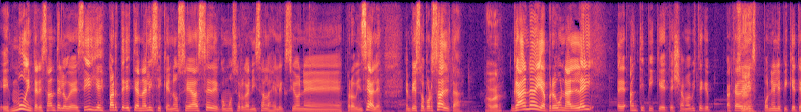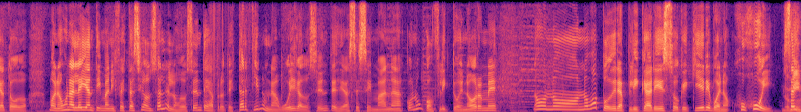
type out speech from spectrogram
Es muy interesante lo que decís y es parte de este análisis que no se hace de cómo se organizan las elecciones provinciales. Empiezo por Salta. A ver. Gana y aprueba una ley eh, antipiquete, llama, viste que acá Sí. debes ponerle piquete a todo. Bueno, es una ley antimanifestación. Salen los docentes a protestar. Tiene una huelga docentes de hace semanas con un conflicto enorme. No, no, no va a poder aplicar eso que quiere. Bueno, Jujuy, Lo seis,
